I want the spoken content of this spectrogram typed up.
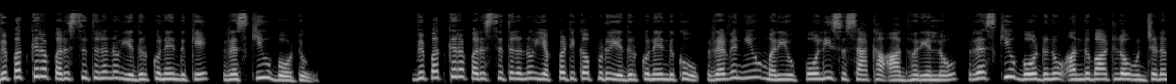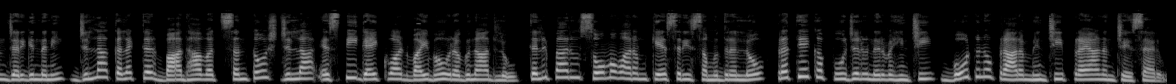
విపత్కర పరిస్థితులను ఎదుర్కొనేందుకే రెస్క్యూ బోటు. విపత్కర పరిస్థితులను ఎప్పటికప్పుడు ఎదుర్కొనేందుకు రెవెన్యూ మరియు పోలీసు శాఖ ఆధ్వర్యంలో రెస్క్యూ బోర్డును అందుబాటులో ఉంచడం జరిగిందని జిల్లా కలెక్టర్ బాధావత్ సంతోష్ జిల్లా ఎస్పీ గైక్వాడ్ వైభవ్ రఘునాథ్లు తెలిపారు. సోమవారం కేసరి సముద్రంలో ప్రత్యేక పూజలు నిర్వహించి బోటును ప్రారంభించి ప్రయాణం చేశారు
